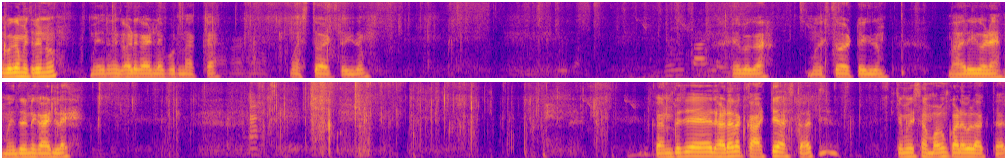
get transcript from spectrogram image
बघा मित्रांनो मैत्रीने घड काढलाय पूर्ण अक्का मस्त वाटतं एकदम. हे बघा मस्त वाटतं एकदम. भारी गड आहे. मैत्रीने काढलाय. कारण त्याच्या झाडाला काटे असतात त्यामुळे सांभाळून काढावे लागतात.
